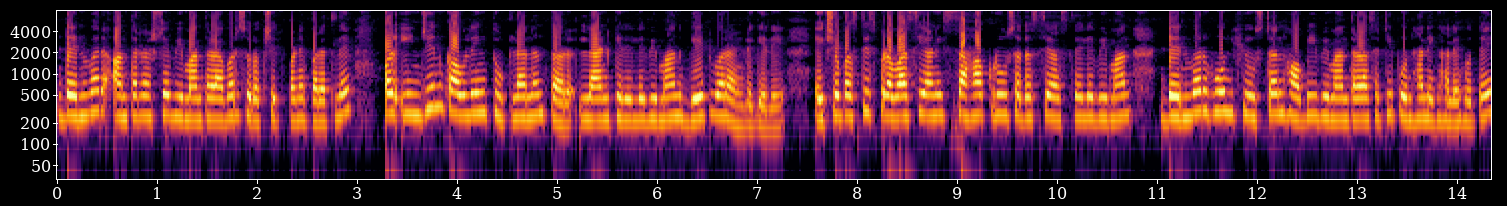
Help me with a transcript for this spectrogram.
डेन्व्हर आंतरराष्ट्रीय विमानतळावर सुरक्षितपणे परतले पण इंजिन कावलिंग तुटल्यानंतर लँड केलेले विमान गेटवर आणले गेले. एकशे पस्तीस प्रवासी आणि सहा क्रू सदस्य असलेले विमान डेन्व्हरहून ह्युस्टन हॉबी विमानतळासाठी पुन्हा निघाले होते.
